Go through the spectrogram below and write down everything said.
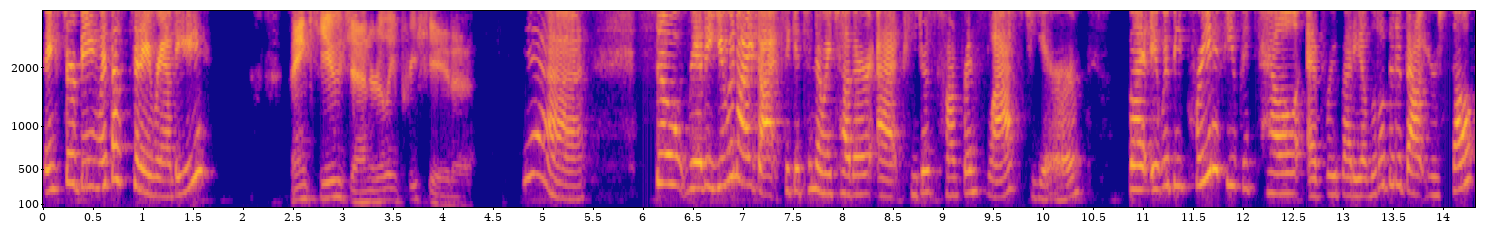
Thanks for being with us today, Randy. Thank you, Jen. Really appreciate it. Yeah. So, Randy, you and I got to get to know each other at PEDRA's conference last year, but it would be great if you could tell everybody a little bit about yourself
